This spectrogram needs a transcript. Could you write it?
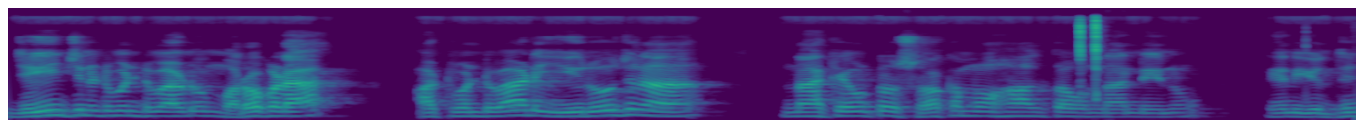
జయించినటువంటి వాడు మరొకడా? అటువంటి వాడు ఈ రోజున నాకేమిటో శోకమోహాలతో ఉన్నాను నేను. నేను యుద్ధం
